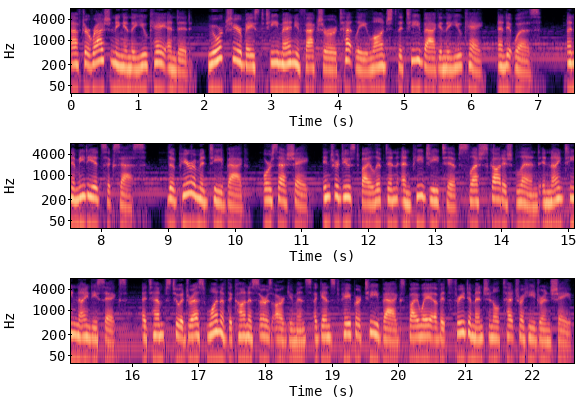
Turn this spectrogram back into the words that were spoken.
after rationing in the UK ended, Yorkshire-based tea manufacturer Tetley launched the tea bag in the UK, and it was an immediate success. The Pyramid Tea Bag, or sachet, introduced by Lipton and PG Tips slash Scottish Blend in 1996, attempts to address one of the connoisseur's arguments against paper tea bags by way of its three-dimensional tetrahedron shape,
